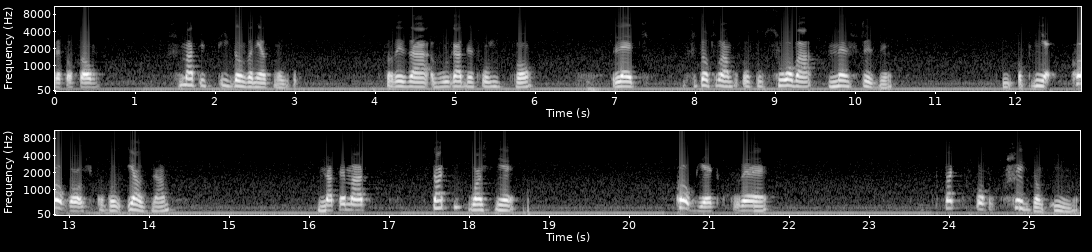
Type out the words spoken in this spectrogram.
Że to są szmaty z pizdą zamiast mózgu. Sorry za wulgarne słownictwo, lecz przytoczyłam po prostu słowa mężczyzny i opinię kogoś, kogo ja znam, na temat takich właśnie kobiet, które w taki sposób krzywdzą innych.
